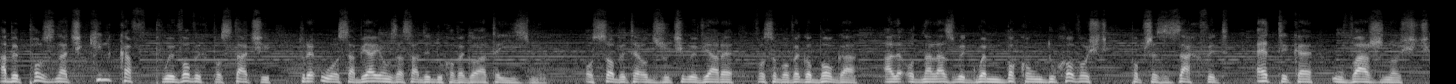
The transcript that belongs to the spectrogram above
aby poznać kilka wpływowych postaci, które uosabiają zasady duchowego ateizmu. Osoby te odrzuciły wiarę w osobowego Boga, ale odnalazły głęboką duchowość poprzez zachwyt, etykę, uważność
